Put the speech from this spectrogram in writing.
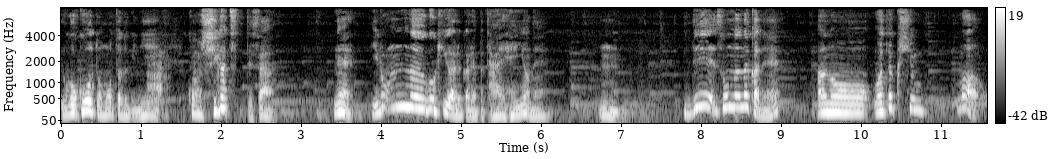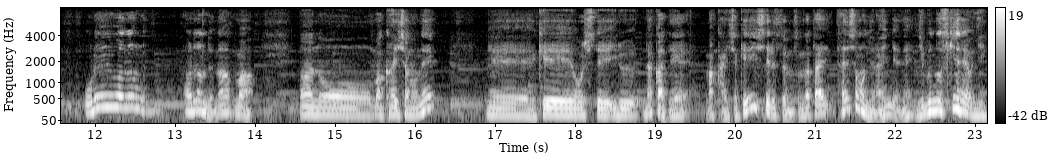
動こうと思った時に、この4月ってさ、ね、いろんな動きがあるからやっぱ大変よね。うん。で、そんな中ね、あの私、まあ、俺はなん、あれなんだよな、まあ、あのまあ会社のね、えー経営をしている中で、まあ会社経営してるって言ってもそんな大大したもんじゃないんだよね。自分の好きなように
